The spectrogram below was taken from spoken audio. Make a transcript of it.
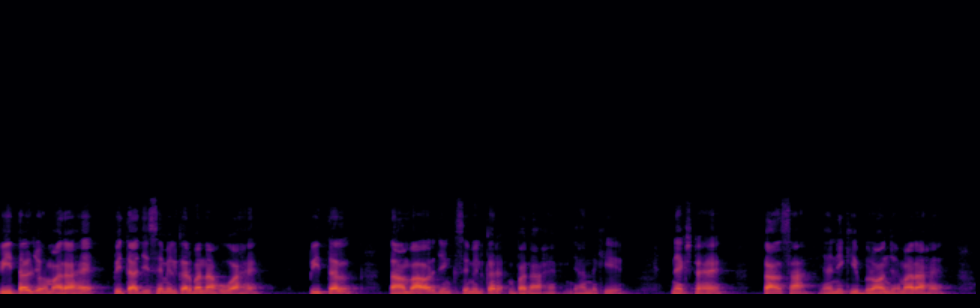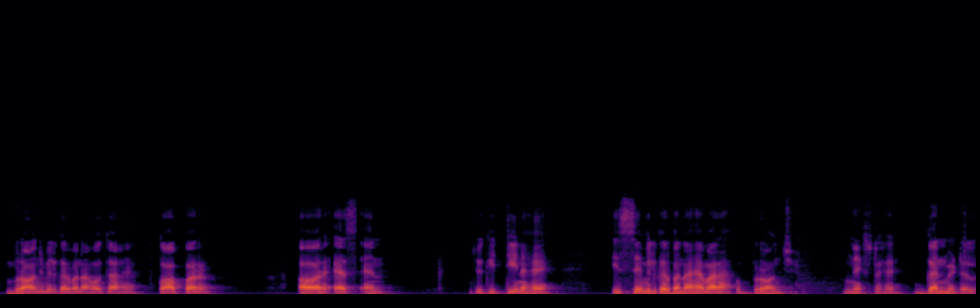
पीतल जो हमारा है, पिताजी से मिलकर बना हुआ है। पीतल, तांबा और जिंक से मिलकर बना है। ध्यान रखिए। नेक्स्ट है, कांसा, यानी कि ब्रॉन्ज हमारा है। ब्रॉन्ज मिलकर बना होता है कॉपर और एस एन, जो कि टिन है। इससे मिलकर बना है हमारा ब्रॉन्ज। नेक्स्ट है गन मेटल।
